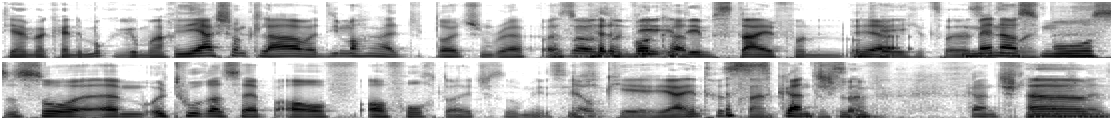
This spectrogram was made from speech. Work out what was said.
die haben ja keine Mucke gemacht. Ja, schon klar, aber die machen halt deutschen Rap. Also, also in, de, in, dem Style von, okay, ja. ich jetzt weiß Männers Moos ist so ähm, Ulturasep auf, auf Hochdeutsch, so mäßig. Ja, okay, ja, interessant. Das ist ganz schlimm. Ganz schlimm. Ähm,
